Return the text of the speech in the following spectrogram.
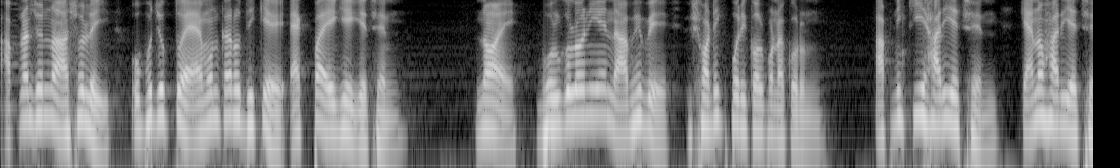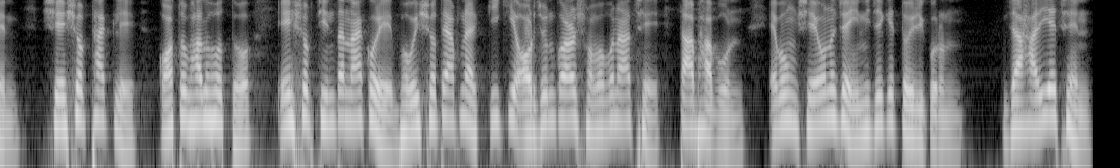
আপনার জন্য আসলেই উপযুক্ত এমন কারও দিকে এক পা এগিয়ে গেছেন। নয়, ভুলগুলো নিয়ে না ভেবে সঠিক পরিকল্পনা করুন। আপনি কি হারিয়েছেন? কেন হারিয়েছেন? সেসব থাকলে কত ভালো হতো? এসব চিন্তা না করে ভবিষ্যতে আপনার কি কি অর্জন করার সম্ভাবনা আছে তা ভাবুন এবং সে অনুযায়ী নিজেকে তৈরি করুন। যা হারিয়েছেন,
